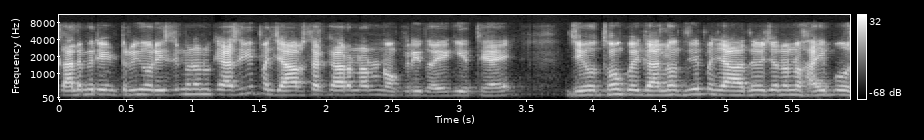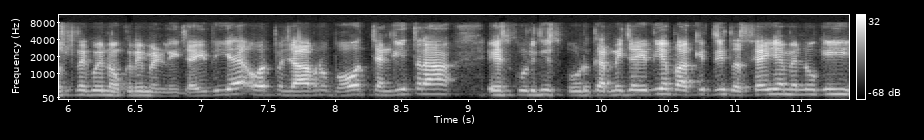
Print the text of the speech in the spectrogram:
ਕੱਲ ਮੇਰੀ ਇੰਟਰਵਿਊ ਹੋ ਰਹੀ ਸੀ, ਮੈਂ ਉਹਨਾਂ ਨੂੰ ਕਿਹਾ ਸੀ ਵੀ ਪੰਜਾਬ ਸਰਕਾਰ ਉਹਨਾਂ ਨੂੰ ਨੌਕਰੀ ਦੇਵੇਗੀ ਇੱਥੇ ਆਏ। ਜੇ ਉੱਥੋਂ ਕੋਈ ਗੱਲ ਹੁੰਦੀ ਹੈ ਪੰਜਾਬ ਦੇ ਵਿੱਚ ਉਹਨਾਂ ਨੂੰ ਹਾਈ ਪੋਸਟ ਤੇ ਕੋਈ ਨੌਕਰੀ ਮਿਲਣੀ ਚਾਹੀਦੀ ਹੈ ਔਰ ਪੰਜਾਬ ਨੂੰ ਬਹੁਤ ਚੰਗੀ ਤਰ੍ਹਾਂ ਇਸ ਕੁੜੀ ਦੀ ਸਪੋਰਟ ਕਰਨੀ ਚਾਹੀਦੀ ਹੈ। ਬਾਕੀ ਤੁਸੀਂ ਦੱਸਿਆ ਹੀ ਹੈ ਮੈਨੂੰ ਕਿ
